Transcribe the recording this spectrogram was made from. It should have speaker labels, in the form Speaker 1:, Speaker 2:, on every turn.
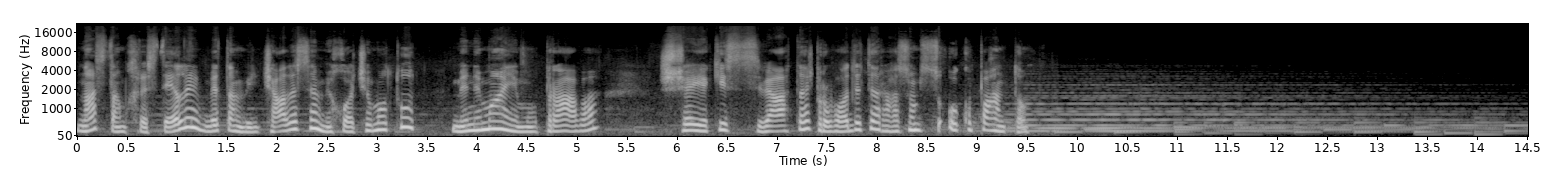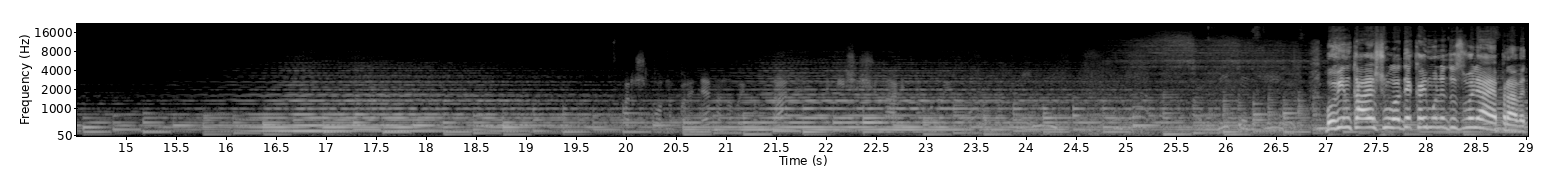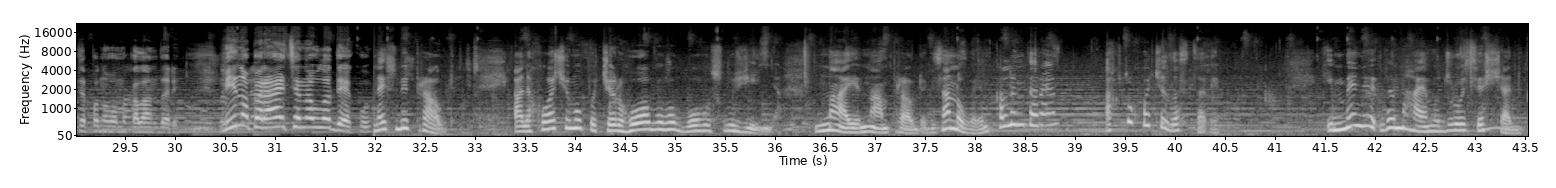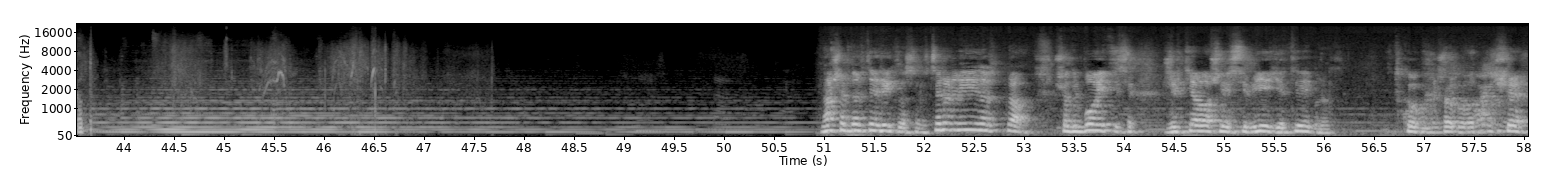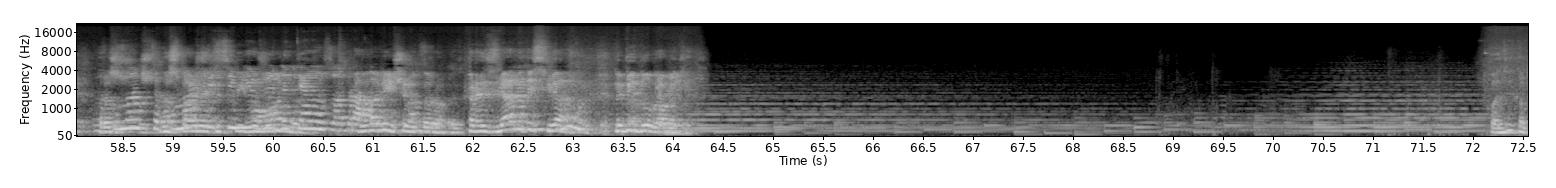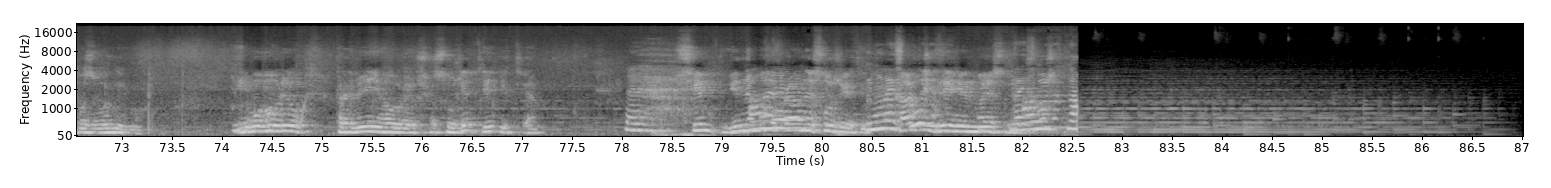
Speaker 1: Нас там хрестили, ми там вінчалися, ми хочемо тут. Ми не маємо права ще якісь свята проводити разом з окупантом.
Speaker 2: Бо він каже, що владика йому не дозволяє правити по новому календарі. Він опирається на владику.
Speaker 3: Не собі правлять. Але хочемо почергового богослужіння. Най нам правлять за новим календарем, а хто хоче за старим. І ми не вимагаємо другого священника.
Speaker 4: Наша бездеріклася, це релігійна справа, що не боїтеся життя вашої сім'ї, дітей, брат. Тако, от ще роз, такий вогонь. Ну, навіщо ви це робите? Перед звяними святом ви біду робите. Владика йому. Йому говорив, при мені говорив, що служити дітям. Всім він не має права не служити.
Speaker 2: Ну,
Speaker 4: Кожен день він має служити.
Speaker 2: Служить нам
